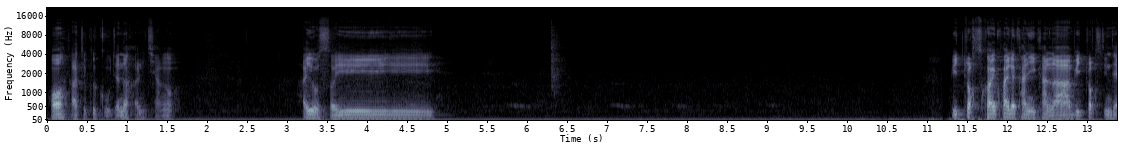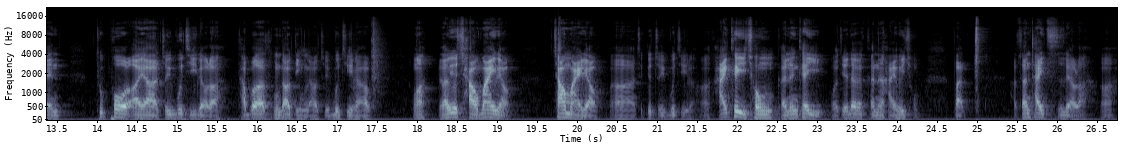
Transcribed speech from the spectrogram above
哦，它这个股真的很强哦。还有谁？Bitrox 快快的看一看啦，Bitrox 今天突破，哎呀，追不及了了，差不多通到顶了，追不及了，啊，然后又超卖了，超买了，啊，这个追不及了啊，还可以冲，可能可以，我觉得可能还会冲。不，好像太迟了了啊，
